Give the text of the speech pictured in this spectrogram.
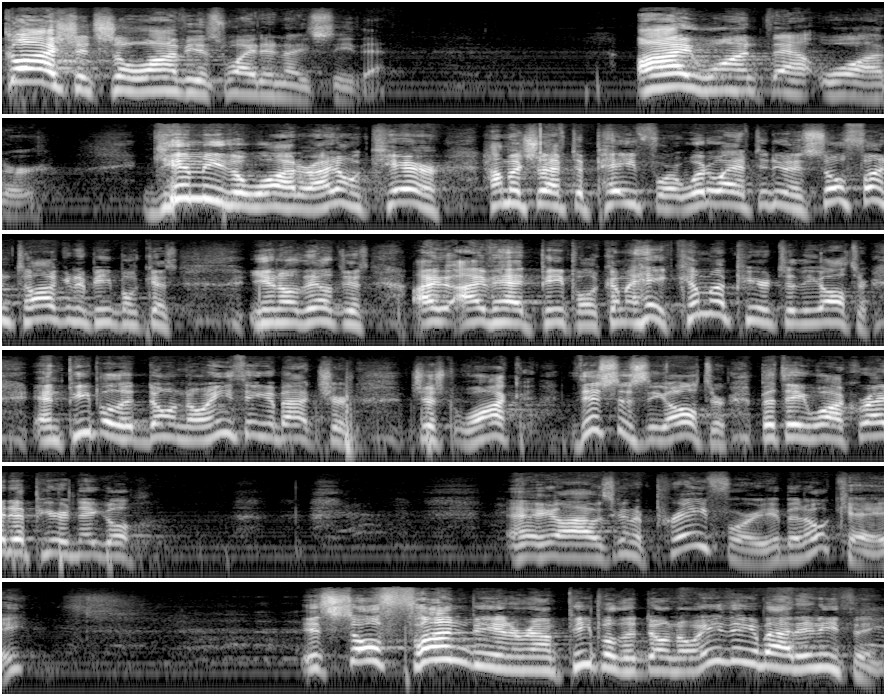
gosh, it's so obvious. Why didn't I see that? I want that water. Give me the water. I don't care how much I have to pay for it. What do I have to do? It's so fun talking to people because, you know, they'll just, I, have had people come, hey, come up here to the altar. And people that don't know anything about church just walk, this is the altar, but they walk right up here and they go, and I, go, I was going to pray for you, but okay. It's so fun being around people that don't know anything about anything.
